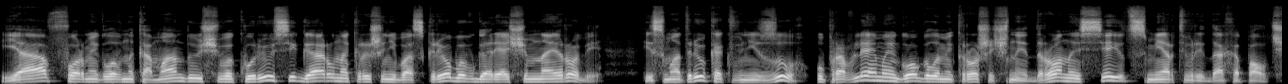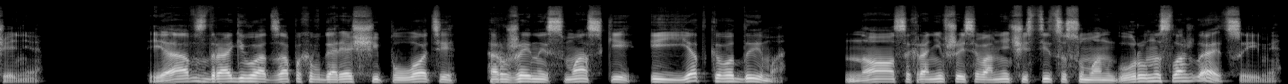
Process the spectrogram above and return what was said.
Я в форме главнокомандующего курю сигару на крыше небоскреба в горящем Найроби и смотрю, как внизу управляемые гоголами крошечные дроны сеют смерть в рядах ополчения. Я вздрагиваю от запахов горящей плоти, оружейной смазки и едкого дыма, но сохранившаяся во мне частица Сумангуру наслаждается ими.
